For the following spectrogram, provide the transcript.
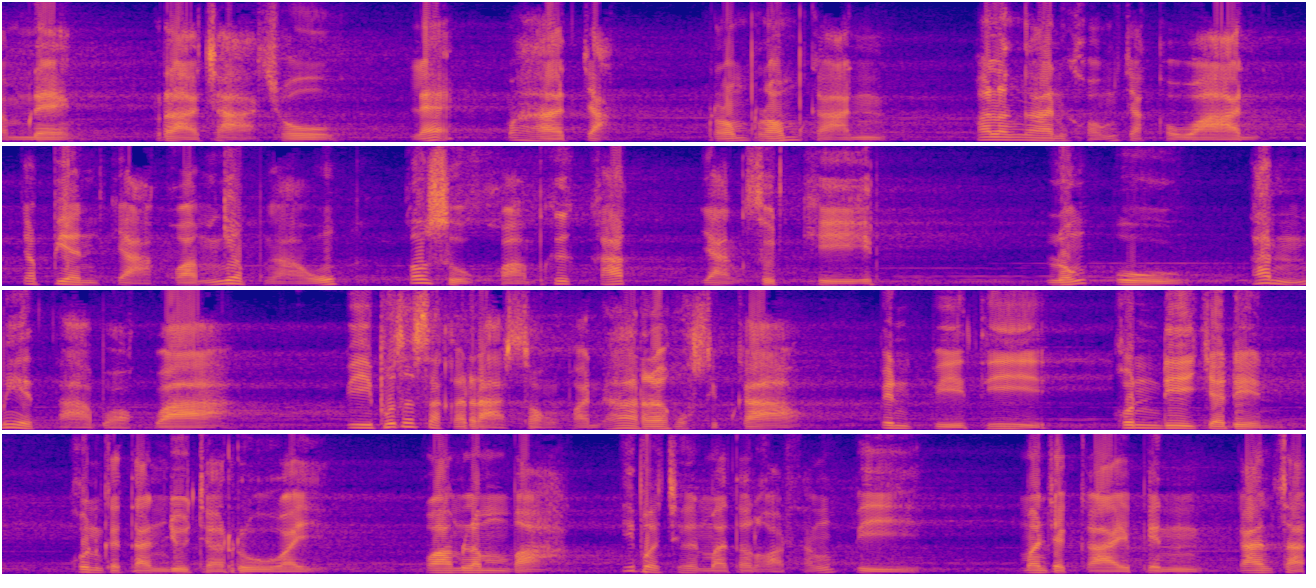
ตำแหน่ง ราชาโชค และมหาจักรพร้อมๆกัน พลังงานของจักรวาลจะเปลี่ยนจากความเงียบเหงาเข้าสู่ความคึกคักอย่างสุดขีด หลวงปู่ท่านเมตตาบอกว่า ปีพุทธศักราช 2569 เป็นปีที่ คนดีจะเด่น คนกระตัญญูจะรวย ความลำบากที่เผชิญมาตลอดทั้งปี มันจะกลายเป็นการสะ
